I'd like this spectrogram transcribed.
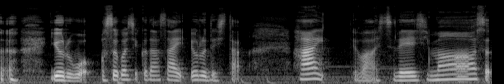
夜をお過ごしください。夜でした。はいでは失礼します。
